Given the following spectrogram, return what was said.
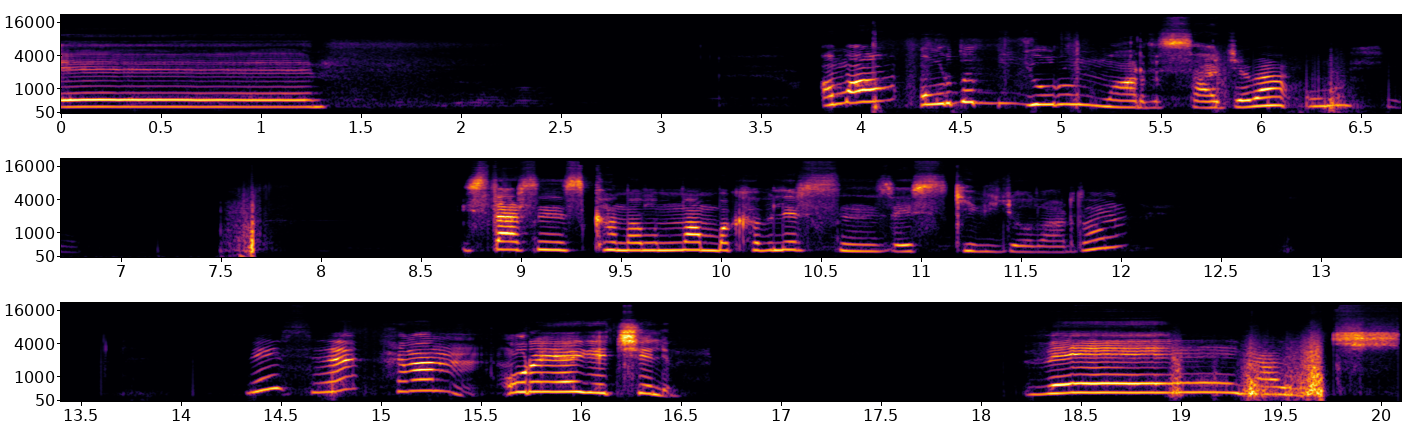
Ee, ama orada bir yorum vardı sadece. Ben onu şey İsterseniz kanalımdan bakabilirsiniz eski videolardan. Neyse hemen oraya geçelim. Ve geldik.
